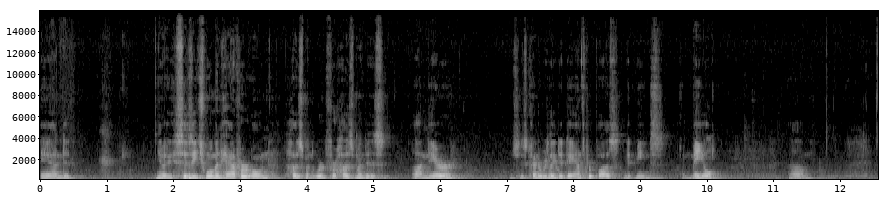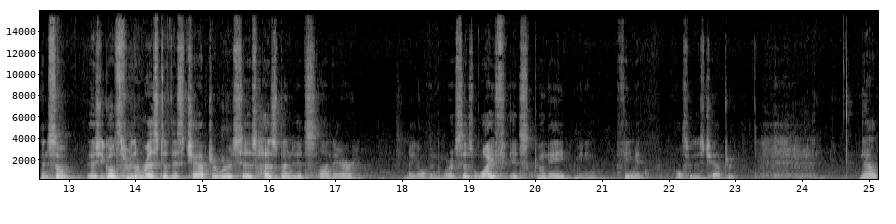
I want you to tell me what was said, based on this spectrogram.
And it, you know, it says each woman have her own husband. The word for husband is aner, which is kind of related to anthropos. It means a male. Um, and so, as you go through the rest of this chapter, where it says husband, it's aner, male, and where it says wife, it's gune, meaning female, all through this chapter. Now,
